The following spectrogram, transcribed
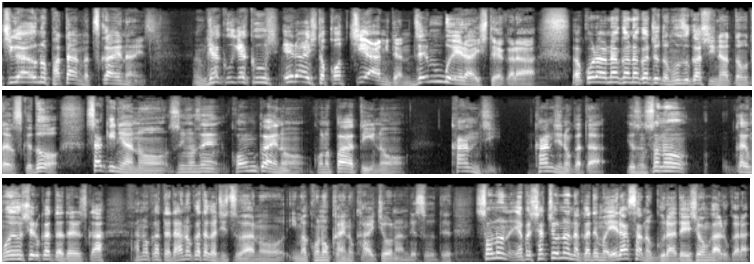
違うのパターンが使えないんです。逆逆、偉い人こっちやみたいな。全部偉い人やから。これはなかなかちょっと難しいなと思ったんですけど、先にあの、すいません。今回のこのパーティーの幹事、幹事の方、要するにその会催してる方は誰ですか？ああの方で、あの方が実はあの、今この会の会長なんですって。その、やっぱ社長の中でも偉さのグラデーションがあるから、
